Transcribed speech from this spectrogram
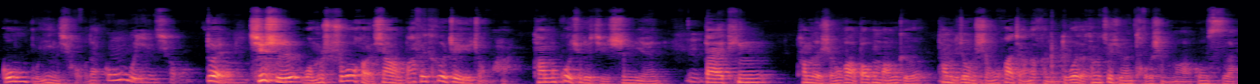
供不应求的。供不应求。对，其实我们说好像巴菲特这一种哈，他们过去的几十年，大家听他们的神话，包括芒格，他们的这种神话讲的很多的，他们最喜欢投什么公司啊？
